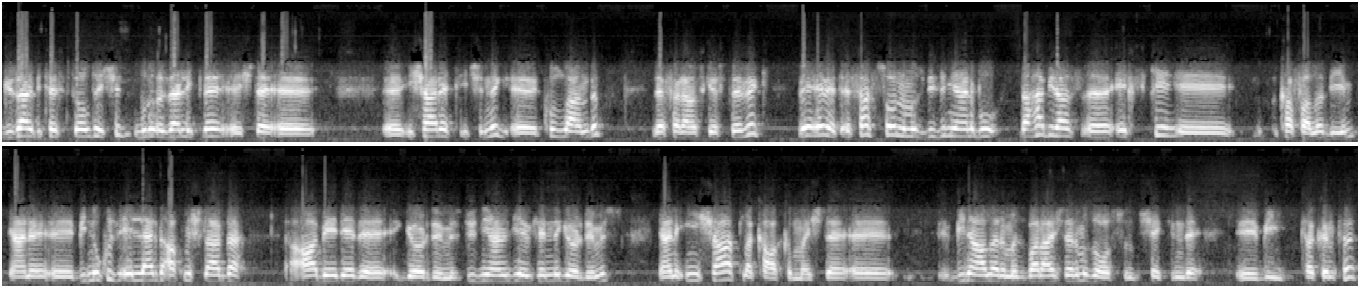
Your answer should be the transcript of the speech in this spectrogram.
güzel bir tespit olduğu için bunu özellikle e, işte e, e, işaret içinde e, kullandım referans göstererek ve evet esas sorunumuz bizim yani bu daha biraz e, eski e, kafalı diyeyim yani e, 1950'lerde 60'larda ABD'de gördüğümüz dünyanın diğer ülkelerinde gördüğümüz yani inşaatla kalkınma işte e, binalarımız barajlarımız olsun şeklinde e, bir takıntı.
